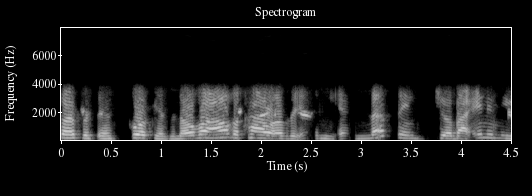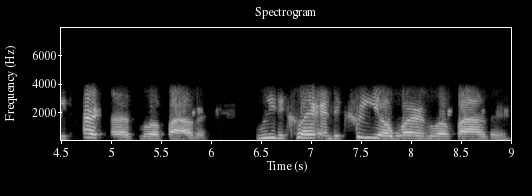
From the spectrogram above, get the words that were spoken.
serpents and scorpions and over all the power of the enemy, and nothing shall by any means hurt us, Lord Father. We declare and decree your word, Lord Father.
